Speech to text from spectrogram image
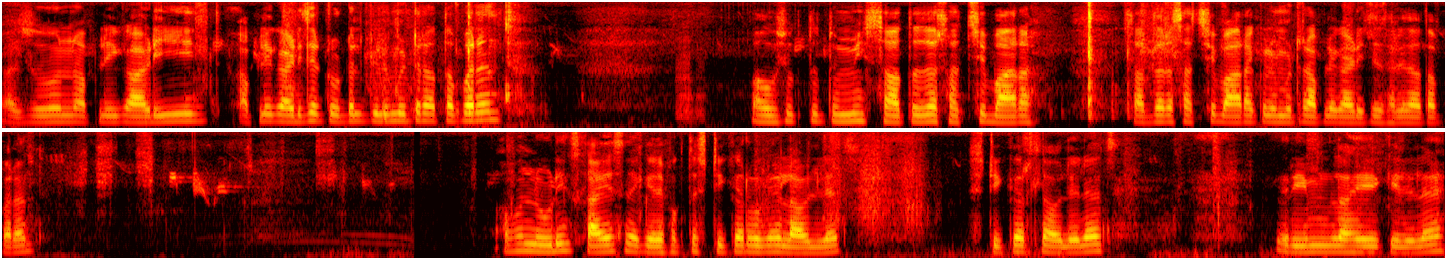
अजून आपली गाडी आपली गाडीचं टोटल किलोमीटर आतापर्यंत पाहू शकतो तुम्ही सात हजार सातशे बारा सात हजार सातशे बारा किलोमीटर आपल्या गाडीचे झाले आतापर्यंत. आपण लोडिंग्स काहीच नाही केले फक्त स्टिकर वगैरे लावलेले आहेत स्टिकर्स लावलेले आहेत रिमला हे केलेलं आहे.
